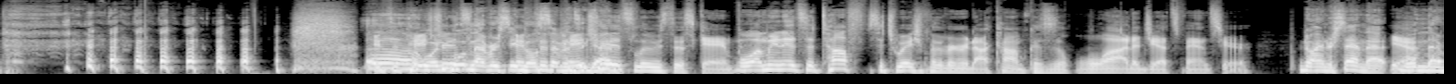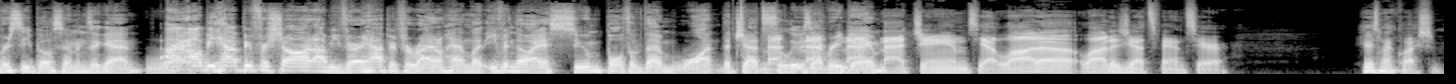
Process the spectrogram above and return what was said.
if the we'll, Patriots we'll never see Bill Simmons again. Patriots lose this game, well, I mean, it's a tough situation for the Ringer.com because there's a lot of Jets fans here. No, I understand that. Yeah. We'll never see Bill Simmons again. Right. I, will be happy for Sean. I'll be very happy for Ryan O'Hanlon, even though I assume both of them want the Jets to lose Matt, every Matt- game. Matt James, yeah, a lot of a lot of Jets fans here. Here's my question:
